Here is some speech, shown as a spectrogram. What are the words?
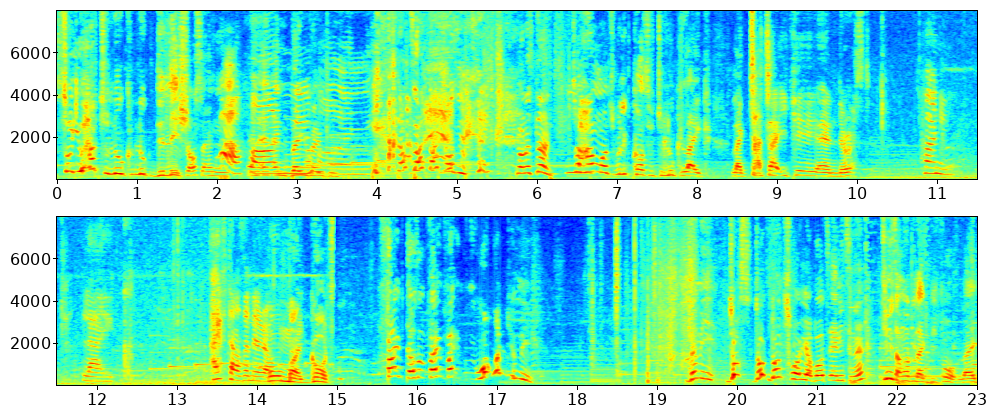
So you have to look look delicious and Ah, and, and, and very very good. That's that, that does it. You understand? So how much will it cost you to look like like Chacha Eke and the rest? Honey, like 5,000 naira. Oh my God! Five thousand five five. What what do you mean? Let me just don't don't worry about anything. Eh? Things are not like before. Like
